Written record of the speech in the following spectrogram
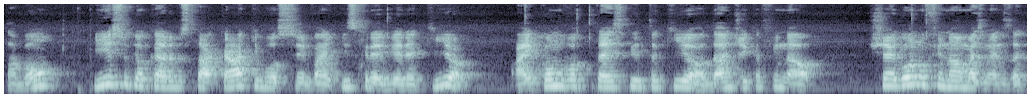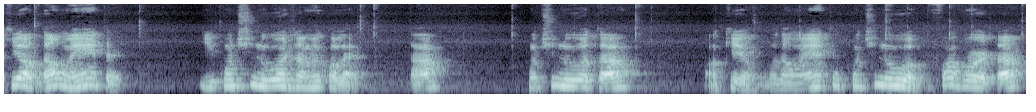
tá bom? Isso que eu quero destacar, que você vai escrever aqui, ó, aí como está escrito aqui, ó, dá a dica final. Chegou no final mais ou menos aqui, ó, dá um Enter e continua já, meu colega, tá? Continua, tá? Aqui, ó, vou dar um Enter, continua, por favor, tá?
